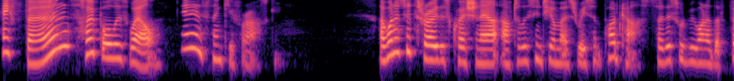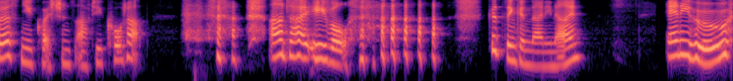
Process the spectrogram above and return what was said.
Hey Ferns, hope all is well. It is, thank you for asking. I wanted to throw this question out after listening to your most recent podcast, so this would be one of the first new questions after you caught up. Aren't I evil? Good thinking, 99. Anywho,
